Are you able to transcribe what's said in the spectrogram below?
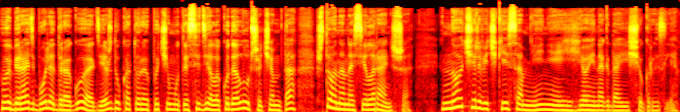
выбирать более дорогую одежду, которая почему-то сидела куда лучше, чем та, что она носила раньше. Но червячки сомнения ее иногда еще грызли.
